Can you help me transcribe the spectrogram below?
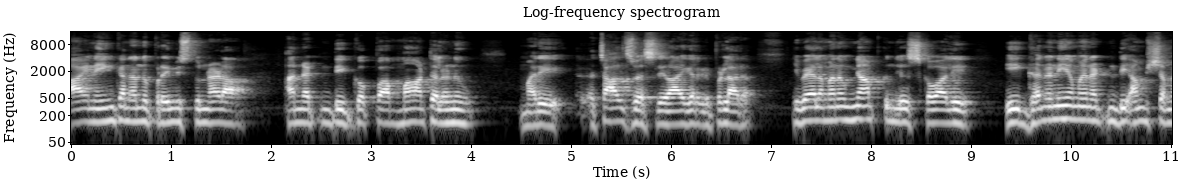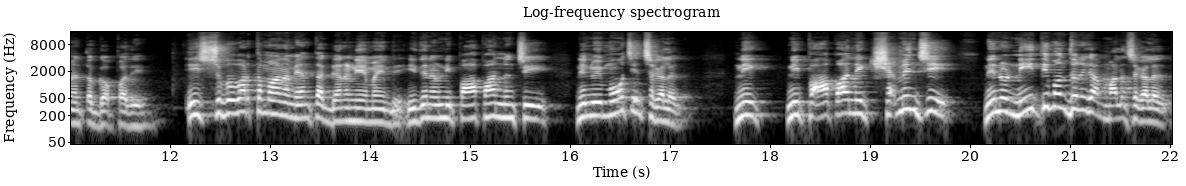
ఆయన ఇంకా నన్ను ప్రేమిస్తున్నాడా అన్నటువంటి గొప్ప మాటలను మరి చార్ల్స్ వెస్లీ రాయగలిగిన పిల్లారు. ఈవేళ మనం జ్ఞాపకం చేసుకోవాలి ఈ గణనీయమైనటువంటి అంశం ఎంత గొప్పది. ఈ శుభవర్తమానం ఎంత గణనీయమైంది. ఇది నీ పాపాన్ని నుంచి నేను విమోచించగలదు. నీ నీ పాపాన్ని క్షమించి నేను నీతిమంతునిగా మలచగలదు.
